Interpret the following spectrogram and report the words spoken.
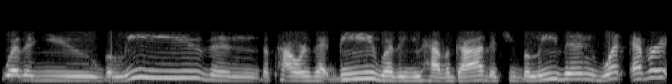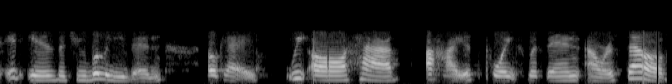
whether you believe in the powers that be whether you have a god that you believe in whatever it is that you believe in. Okay we all have a highest point within ourselves.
